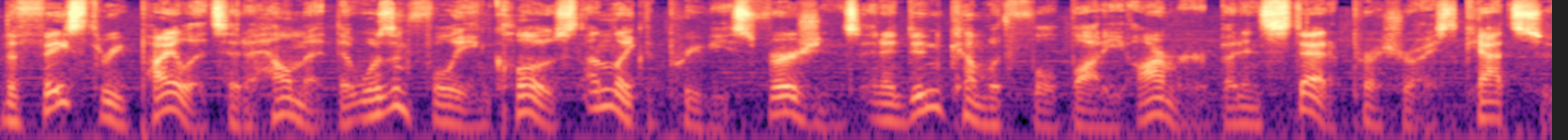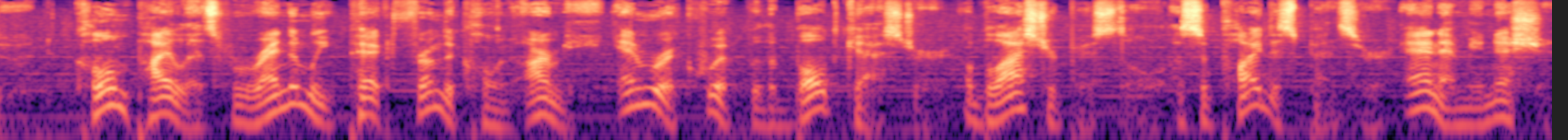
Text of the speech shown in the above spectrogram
The Phase 3 pilots had a helmet that wasn't fully enclosed unlike the previous versions, and it didn't come with full body armor, but instead a pressurized catsuit. Clone pilots were randomly picked from the clone army and were equipped with a boltcaster, a blaster pistol, a supply dispenser, and ammunition.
